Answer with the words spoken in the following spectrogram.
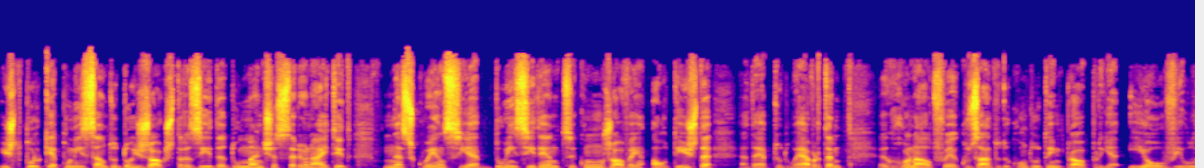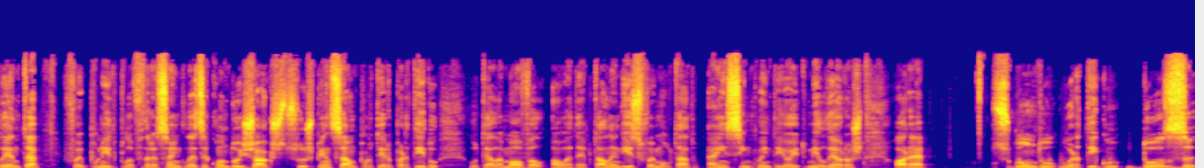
Isto porque a punição de dois jogos trazida do Manchester United na sequência do incidente com um jovem autista, adepto do Everton. Ronaldo foi acusado de conduta imprópria e ou violenta. Foi punido pela Federação Inglesa com dois jogos de suspensão por ter partido o telemóvel ao adepto. Além disso, foi multado em 58 mil euros. Ora, Segundo o artigo 12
